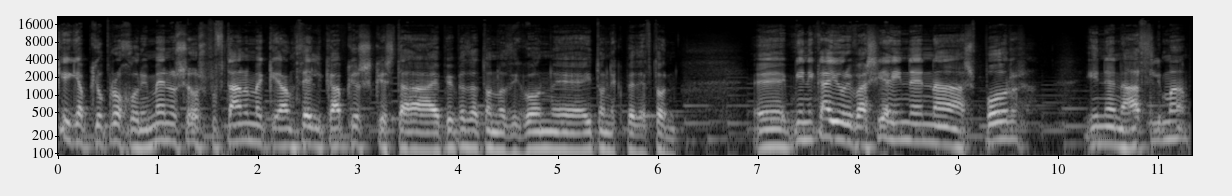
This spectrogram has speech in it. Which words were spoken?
και για πιο προχωρημένους έως που φτάνουμε και αν θέλει κάποιος και στα επίπεδα των οδηγών ε, ή των εκπαιδευτών. Ε, γενικά η ορειβασία είναι ένα σπορ, είναι ένα άθλημα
